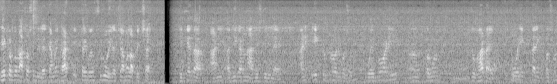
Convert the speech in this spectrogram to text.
हे करतो आश्वासन दिलं आहे. त्यामुळे घाट एक तारीखपासून सुरू होईल अशी आम्हाला अपेक्षा आहे. ठेकेदार आणि अधिकाऱ्यांना आदेश दिलेले आहेत. आणि एक फेब्रुवारीपासून वैभववाडी करून जो घाट आहे तो एक तारीखपासून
